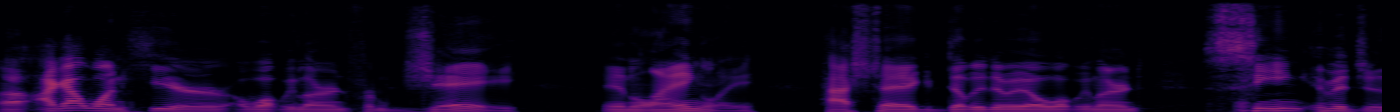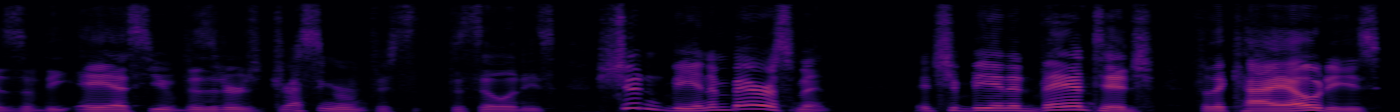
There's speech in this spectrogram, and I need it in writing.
Uh, I got one here what we learned from Jay in Langley. Hashtag WWO what we learned. Seeing images of the ASU visitors' dressing room fac- facilities shouldn't be an embarrassment. It should be an advantage for the Coyotes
